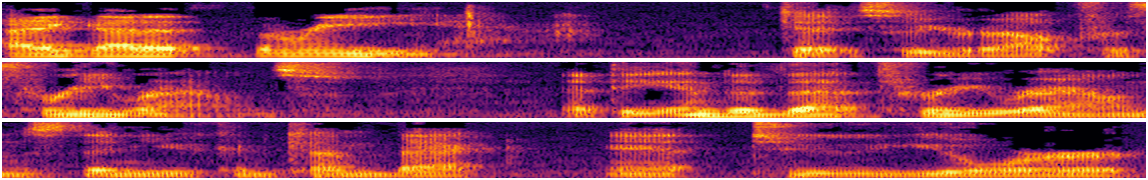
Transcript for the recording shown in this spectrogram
I got a three. Okay, so you're out for three rounds. At the end of that three rounds, then you can come back at, to your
